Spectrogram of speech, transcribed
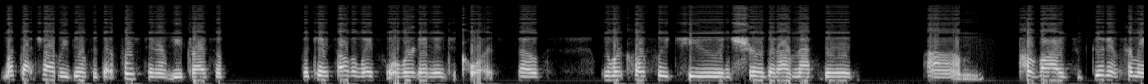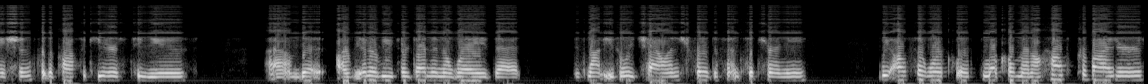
what that child reveals at their first interview drives the, the case all the way forward and into court. So we work closely to ensure that our method um, provides good information for the prosecutors to use, um, that our interviews are done in a way that is not easily challenged for a defense attorney. We also work with local mental health providers,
